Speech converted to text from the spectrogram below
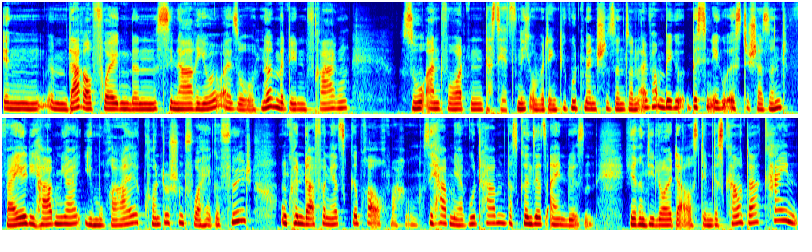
in, im darauf folgenden Szenario, also ne, mit den Fragen, so antworten, dass sie jetzt nicht unbedingt die Gutmenschen sind, sondern einfach ein bisschen egoistischer sind, weil die haben ja ihr Moralkonto schon vorher gefüllt und können davon jetzt Gebrauch machen. Sie haben ja Guthaben, das können sie jetzt einlösen. Während die Leute aus dem Discounter kein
